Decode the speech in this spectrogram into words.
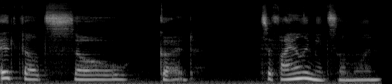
it felt so good to finally meet someone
